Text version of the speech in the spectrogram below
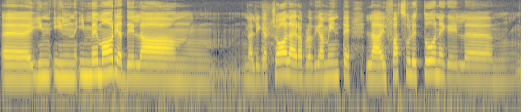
eh, in, in, in, memoria della... Mh, mm, la legacciola era praticamente la, il fazzolettone che il, mm,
